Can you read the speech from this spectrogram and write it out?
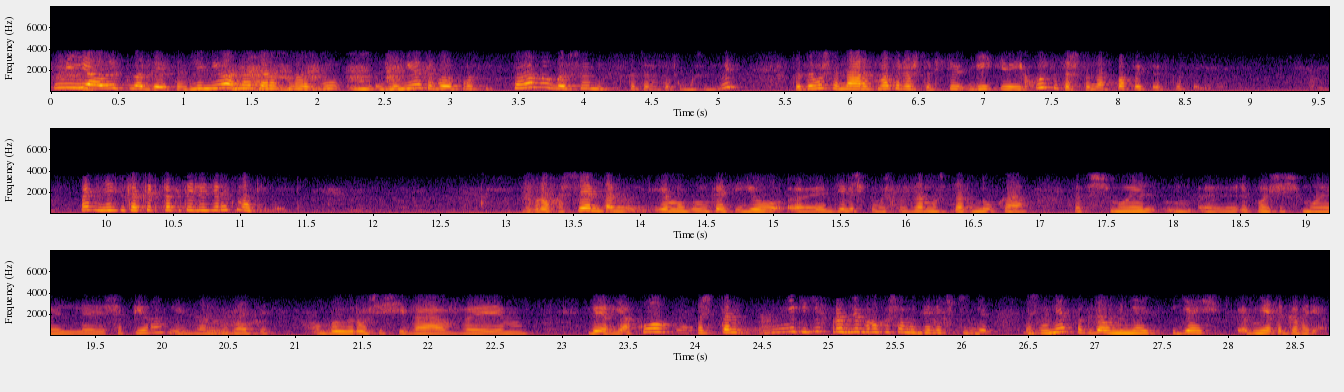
смеялась над этим. Для нее, она, для нее это было просто самый большой микс, который только может быть, потому что она рассматривала, что все, весь ее их это, что она с папой из Советского Союза. Понимаете, как, как это люди рассматривают. Добро Хашем, там, я могу сказать, ее э, девочка вышла замуж за внука Шмуэль, э, Шмуэль э, Шапира, знаю, вы знаете, он был Рошишива в эм, Бер Яков. Значит, там никаких проблем Рухашем у девочки нет. Значит, момент, когда у меня, я, мне это говорят,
